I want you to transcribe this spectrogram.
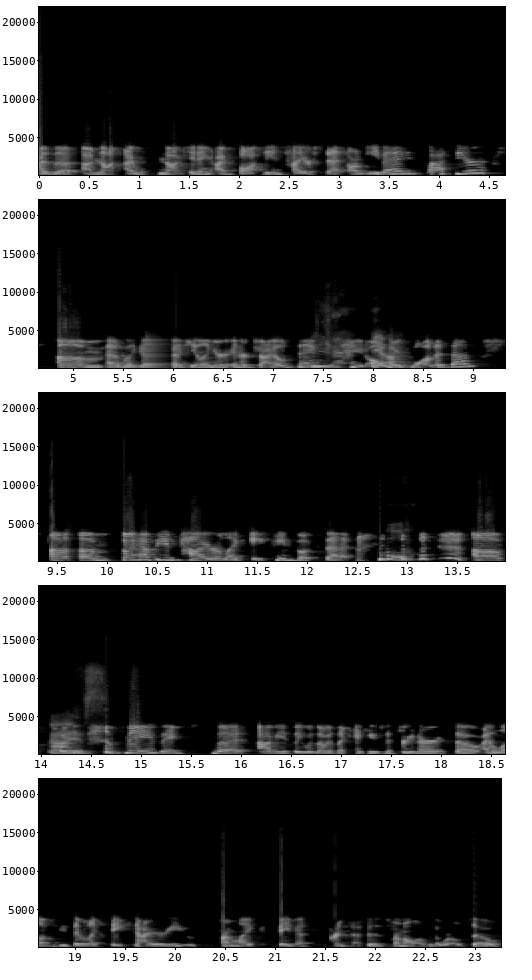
as a, I'm not, I'm not kidding. I bought the entire set on eBay last year um, as like a, a healing your inner child thing. I'd Yeah. always wanted them. Um, so I have the entire like 18 book set, Cool. um, which is amazing. But obviously was always like a huge history nerd. So I loved these. They were like fake diaries from like famous princesses from all over the world. So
